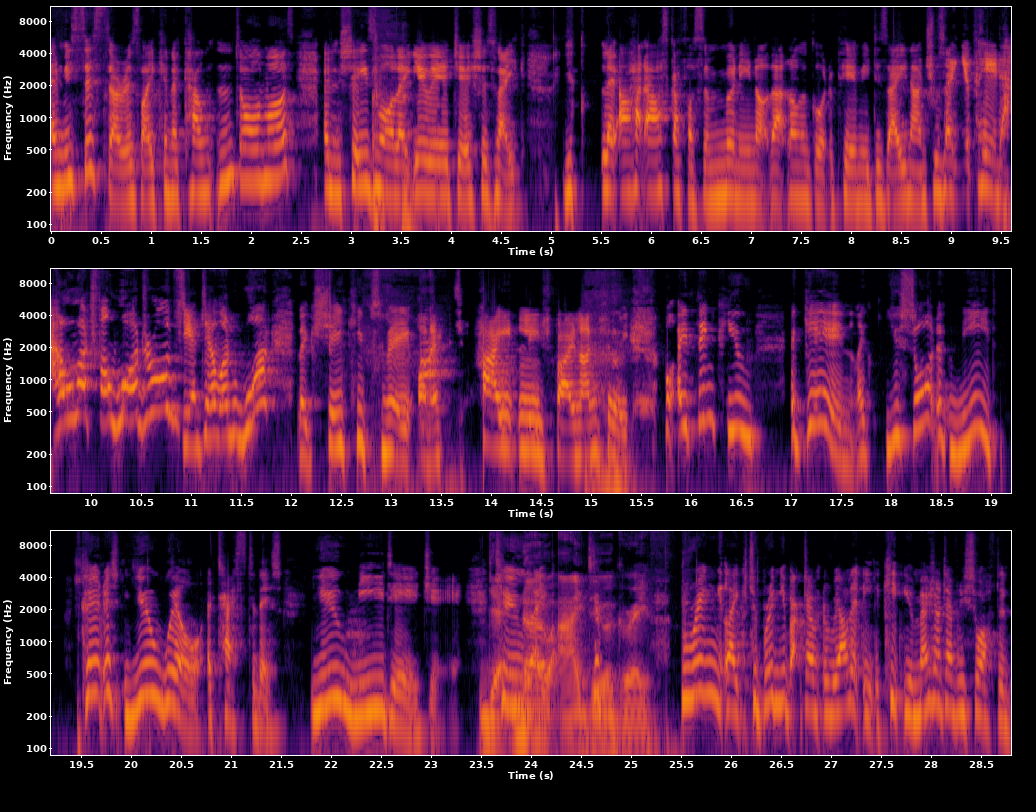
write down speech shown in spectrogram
And my sister is like an accountant almost. And she's more like you, AJ. She's like, you, like, I had to for some money not that long ago to pay me designer. And she was like, You paid how much for wardrobes? You're doing what? Like, she keeps me on a tight leash financially. But I think you, again, like you sort of need Curtis, you will attest to this. You need AJ yeah, to no, like I do agree. bring like to bring you back down to reality, to keep you measured every so often.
